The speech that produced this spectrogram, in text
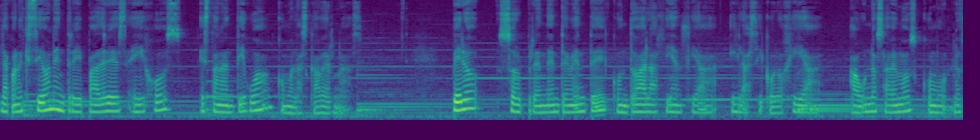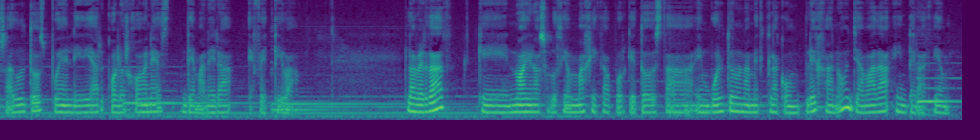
La conexión entre padres e hijos es tan antigua como las cavernas. Pero sorprendentemente, con toda la ciencia y la psicología, aún no sabemos cómo los adultos pueden lidiar con los jóvenes de manera efectiva. La verdad que no hay una solución mágica porque todo está envuelto en una mezcla compleja ¿no? llamada interacción.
